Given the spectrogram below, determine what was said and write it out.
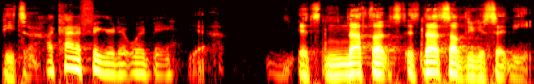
pizza. I kind of figured it would be. Yeah, it's nothing. It's not something you can sit and eat.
